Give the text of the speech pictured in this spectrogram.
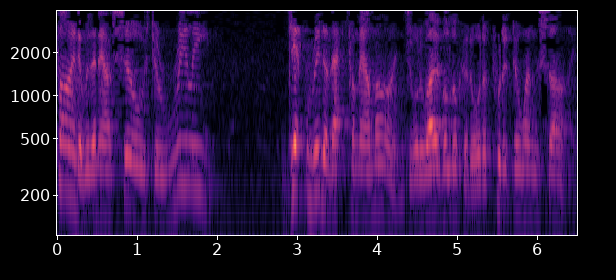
find it within ourselves to really get rid of that from our minds or to overlook it or to put it to one side.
